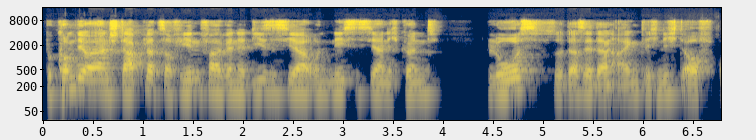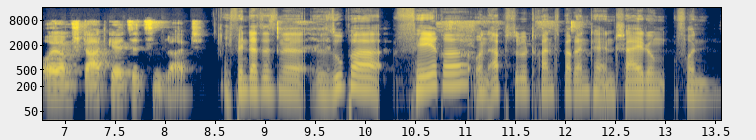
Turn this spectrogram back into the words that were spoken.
bekommt ihr euren Startplatz auf jeden Fall, wenn ihr dieses Jahr und nächstes Jahr nicht könnt, los, so dass ihr dann eigentlich nicht auf eurem Startgeld sitzen bleibt. Ich finde, das ist eine super faire und absolut transparente Entscheidung von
